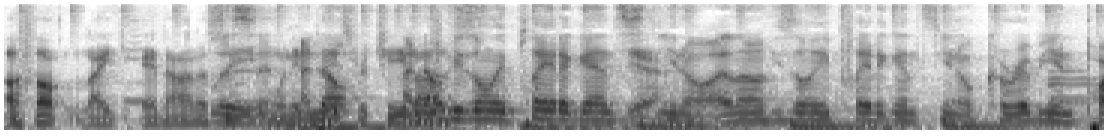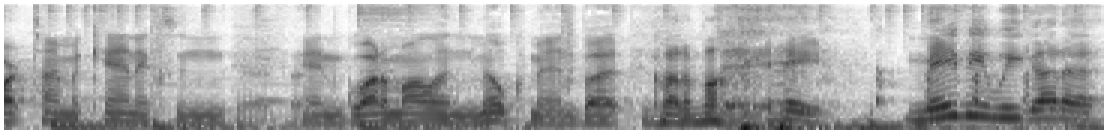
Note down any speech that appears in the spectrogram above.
I felt like, and honestly, Listen, when he I know, plays for Chivas, I know he's only played against, Yeah. you know, I know he's only played against, you know, Caribbean part-time mechanics and Yeah, right. and Guatemalan milkmen, but Guatemala. hey, maybe we gotta,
